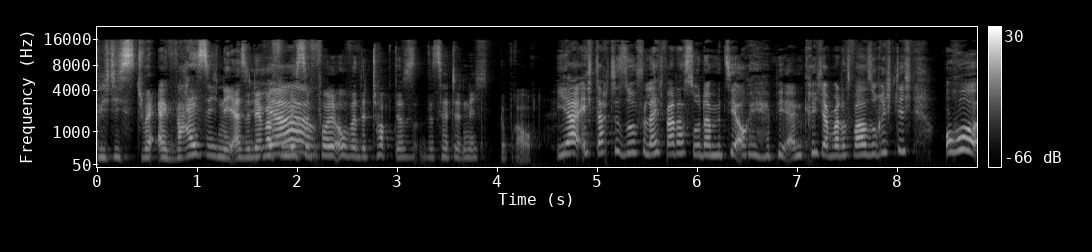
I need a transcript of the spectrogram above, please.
richtig straight. Äh, weiß ich nicht. Also der war für mich so voll over the top. Das, das hätte nicht gebraucht. Ja, ich dachte so, vielleicht war das so, damit sie auch ihr Happy End kriegt, aber das war so richtig, oh,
